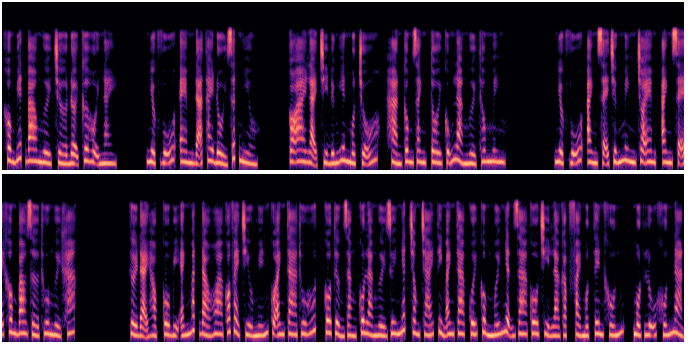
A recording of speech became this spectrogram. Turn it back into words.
Không biết bao người chờ đợi cơ hội này. Nhược vũ em đã thay đổi rất nhiều. Có ai lại chỉ đứng yên một chỗ, hàn công danh tôi cũng là người thông minh. Nhược vũ, anh sẽ chứng minh cho em, anh sẽ không bao giờ thua người khác. Thời đại học cô bị ánh mắt đào hoa có vẻ chiều mến của anh ta thu hút, cô tưởng rằng cô là người duy nhất trong trái tìm anh ta cuối cùng mới nhận ra cô chỉ là gặp phải một tên khốn, một lũ khốn nạn.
